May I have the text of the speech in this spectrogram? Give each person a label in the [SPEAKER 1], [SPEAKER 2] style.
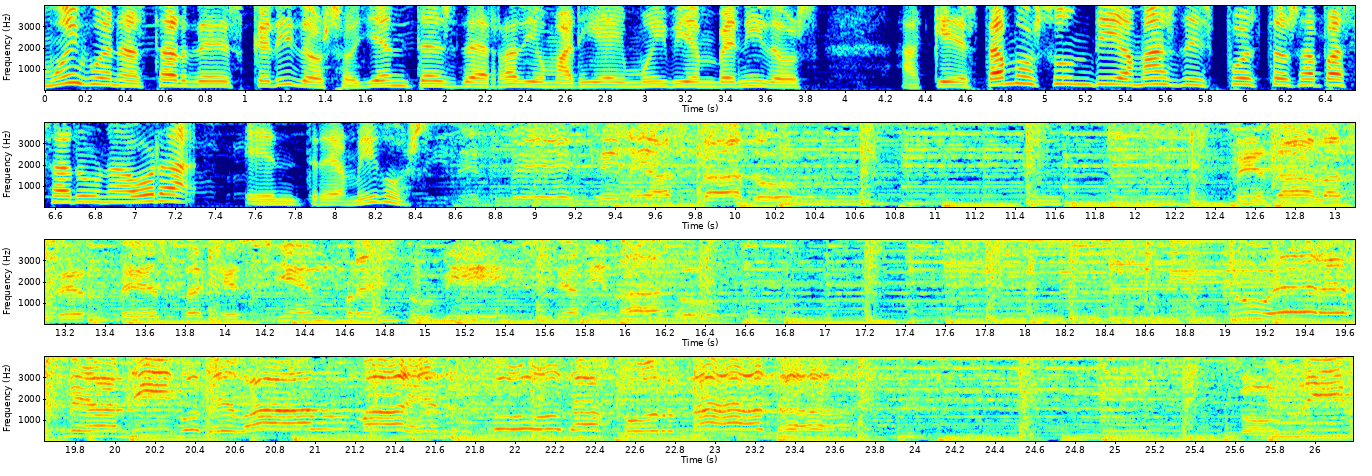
[SPEAKER 1] Muy buenas tardes, queridos oyentes de Radio María y muy bienvenidos. Aquí estamos un día más dispuestos a pasar una hora entre amigos.
[SPEAKER 2] me da la certeza que siempre estuviste a mi lado. Tú eres mi amigo del alma en toda jornada. Sonrisa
